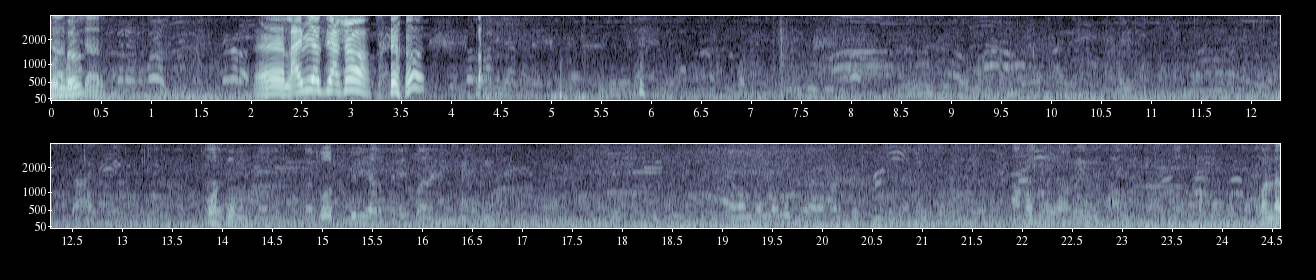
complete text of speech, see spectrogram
বন্ধু। হ্যাঁ লাইভে আছি আসো। কোনটা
